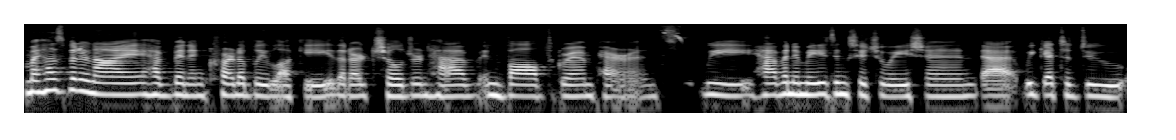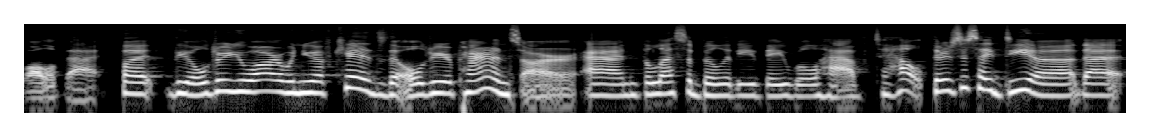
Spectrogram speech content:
My husband and I have been incredibly lucky that our children have involved grandparents. We have an amazing situation that we get to do all of that. But the older you are when you have kids, the older your parents are, and the less ability they will have to help. There's this idea that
